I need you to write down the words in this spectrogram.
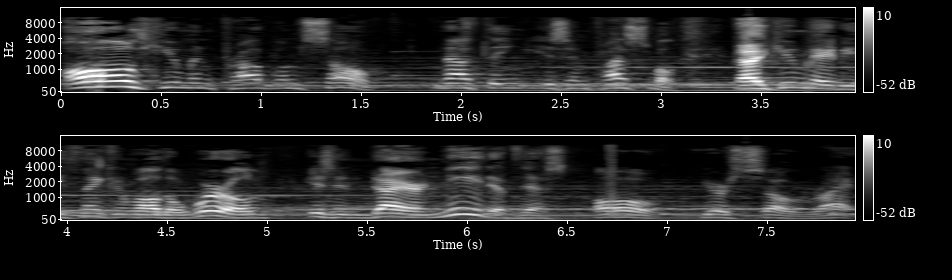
all human problems solved. Nothing is impossible. Now, you may be thinking, well, the world is in dire need of this. Oh, you're so right.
